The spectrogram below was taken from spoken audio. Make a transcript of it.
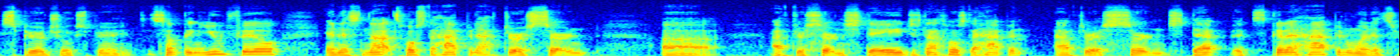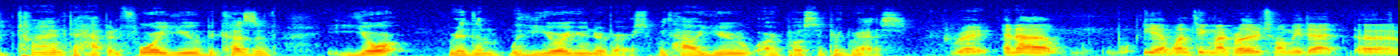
spiritual experience. It's something you feel, and it's not supposed to happen after a certain, uh, after a certain stage. It's not supposed to happen after a certain step. It's gonna happen when it's time to happen for you because of your rhythm with your universe, with how you are supposed to progress. Right. And uh, yeah, one thing my brother told me that uh,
